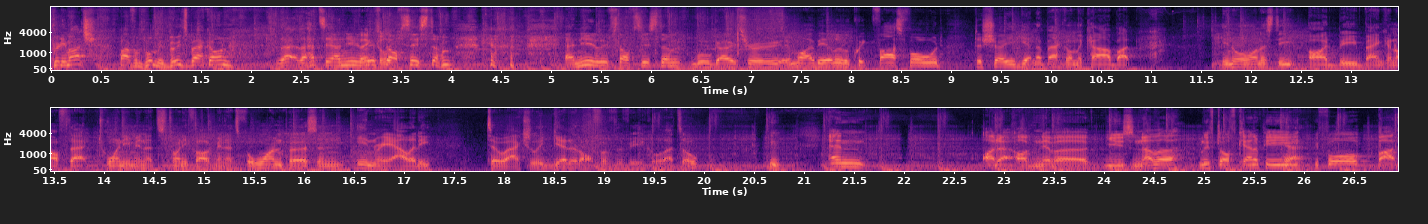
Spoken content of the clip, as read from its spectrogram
pretty much, apart from putting my boots back on, that, that's our new Thankfully. lift-off system. our new lift-off system will go through, it might be a little quick fast forward to show you getting it back on the car, but in all honesty, I'd be banking off that 20 minutes, 25 minutes for one person in reality to actually get it off of the vehicle, that's all. Hmm. And I don't. I've never used another lift-off canopy Yeah. before, but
